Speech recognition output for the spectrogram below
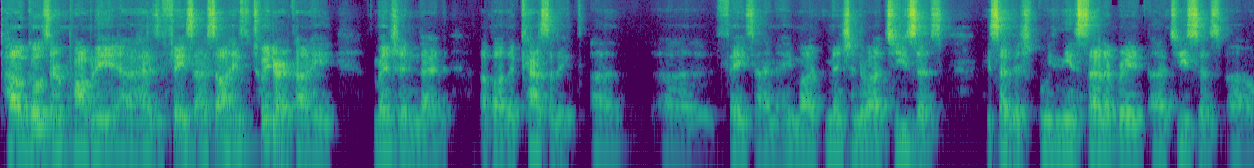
Paul Gosar probably uh, has faced. I saw his Twitter account. He mentioned that about the Catholic uh, uh, faith, and he mentioned about Jesus. He said that we need to celebrate uh, Jesus. Uh,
